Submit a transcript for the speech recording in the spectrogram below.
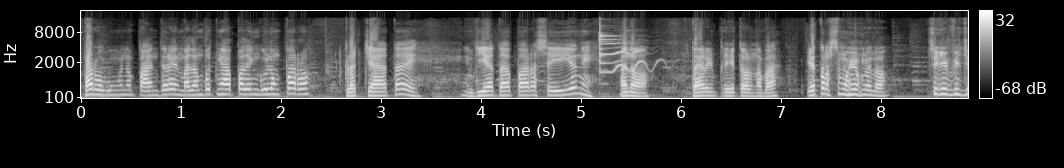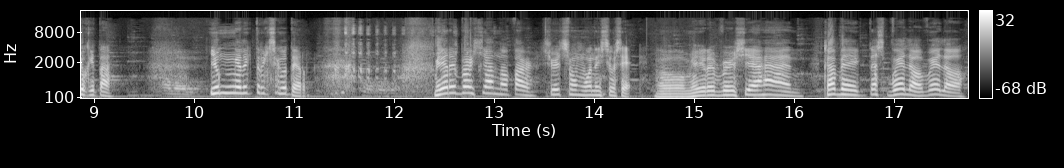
Par, wag mo munang paandarin. Malambot nga pala yung gulong par, oh. Flat yata, eh. Hindi yata para sa iyo yan, eh. Ano? Tire inflator na ba? Iatras mo yung ano. Sige, video kita. Yung electric scooter. may reverse yan, no, par. Switch mo muna yung susi. Oh, may reverse yan. Kabeg, tas buelo, buelo.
